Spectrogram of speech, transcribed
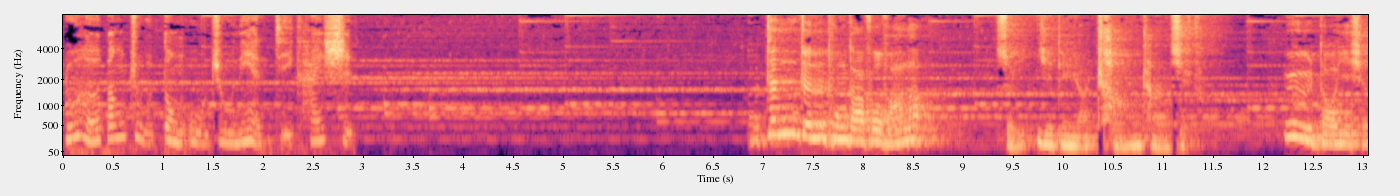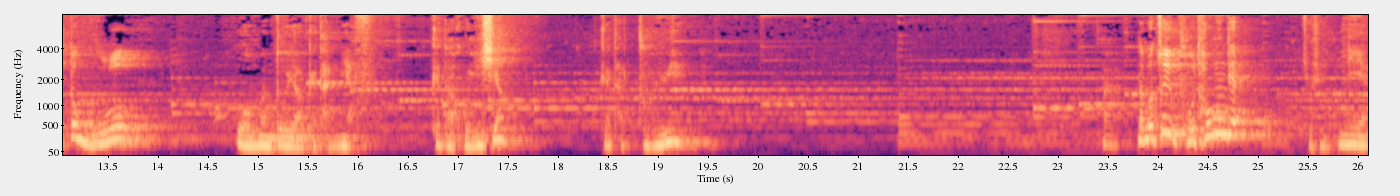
如何帮助动物助念及开示？那么真正通达佛法了，所以一定要常常记住，遇到一些动物，我们都要给他念佛，给他回向，给他祝愿。啊，那么最普通的就是念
